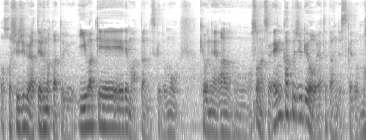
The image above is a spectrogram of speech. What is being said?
補習授業やってるのかという言い訳でもあったんですけども今日ねあのそうなんですよ。遠隔授業をやってたんですけども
